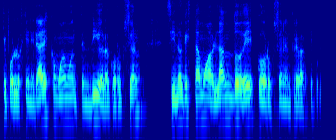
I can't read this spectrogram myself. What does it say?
que por lo general es como hemos entendido la corrupción, sino que estamos hablando de corrupción entre particulares.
